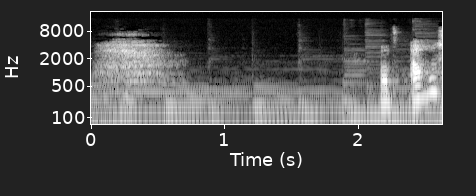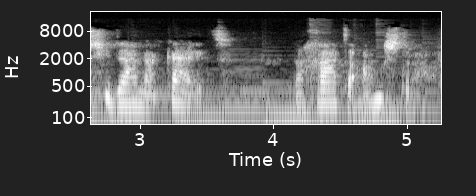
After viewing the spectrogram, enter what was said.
Want als je daarnaar kijkt, dan gaat de angst eraf.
